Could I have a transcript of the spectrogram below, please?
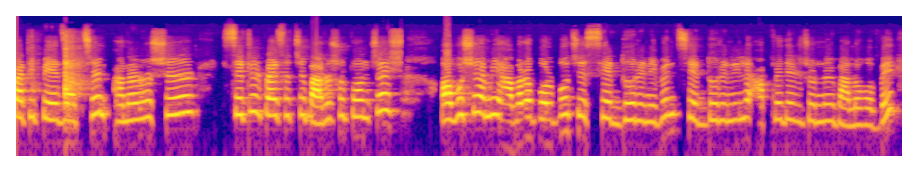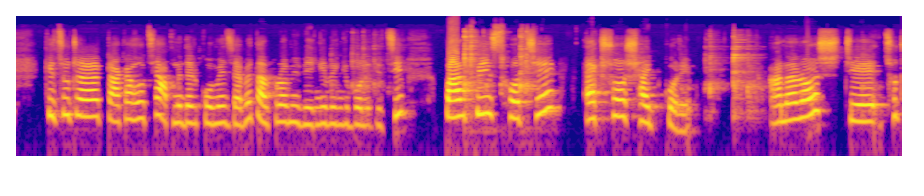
বাটি পেয়ে যাচ্ছেন। আনারসের সেটের প্রাইস হচ্ছে বারোশো পঞ্চাশ। অবশ্যই আমি আবারও বলব যে সেট ধরে নেবেন। সেট ধরে নিলে আপনাদের জন্যই ভালো হবে। কিছুটা টাকা হচ্ছে আপনাদের কমে যাবে। তারপর আমি ভেঙে ভেঙে বলে দিচ্ছি। পার পিস হচ্ছে একশো ষাট করে। আনারস যে, ছোট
